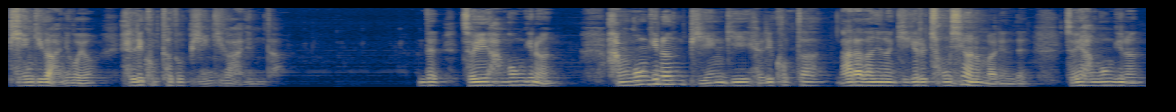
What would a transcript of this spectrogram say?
비행기가 아니고요. 헬리콥터도 비행기가 아닙니다. 근데 저희 항공기는 항공기는 비행기, 헬리콥터, 날아다니는 기계를 총칭하는 말인데 저희 항공기는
